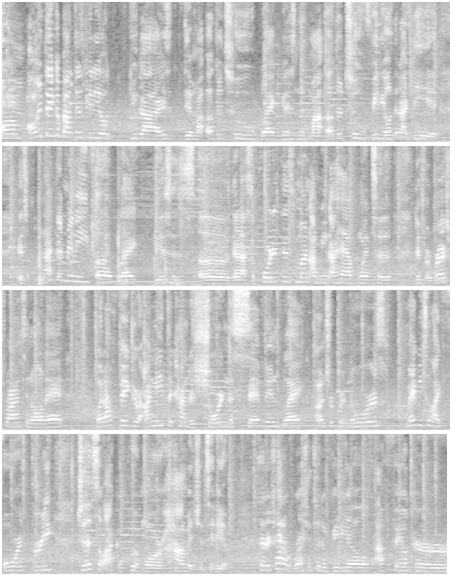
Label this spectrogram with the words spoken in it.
Um only thing about this video you guys did my other two black business my other two videos that i did is not that many uh, black business uh, that i supported this month. I mean i have went to different restaurants and all that but i figure i need to kind of shorten the seven black entrepreneurs maybe to like four or three just so i can put more homage into them. Instead of trying to rush into the videos i figure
